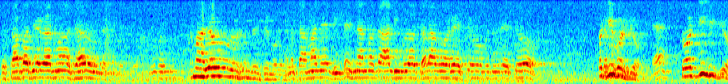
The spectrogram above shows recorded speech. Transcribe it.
તો સાબા વ્યવહારમાં હજારોનું દર્શન કરશો અને સામાન્ય વિશેષ જ્ઞાનમાં તો આ લીમડો ઠરાવો રહેશો બધું રહેશો અટકી પડશો. હે? તો અટકી જીજો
